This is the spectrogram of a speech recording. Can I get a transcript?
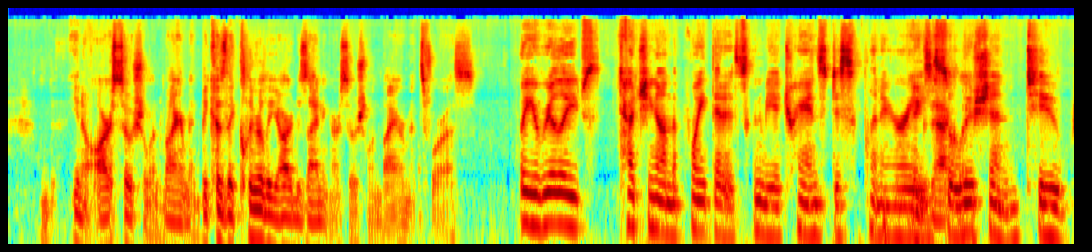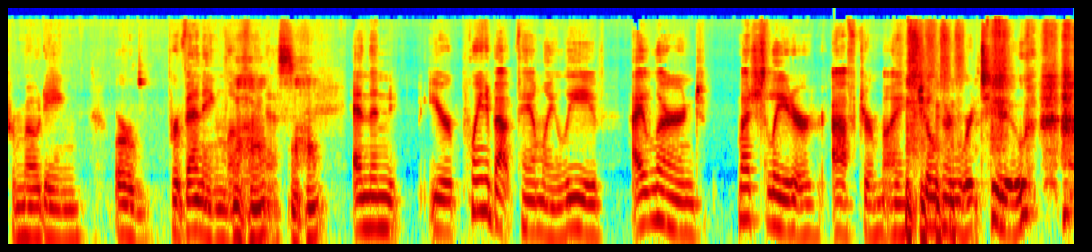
you know our social environment? Because they clearly are designing our social environments for us. Well you're really touching on the point that it's going to be a transdisciplinary exactly. solution to promoting or preventing loneliness mm-hmm, mm-hmm. and then your point about family leave i learned much later after my children were two.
